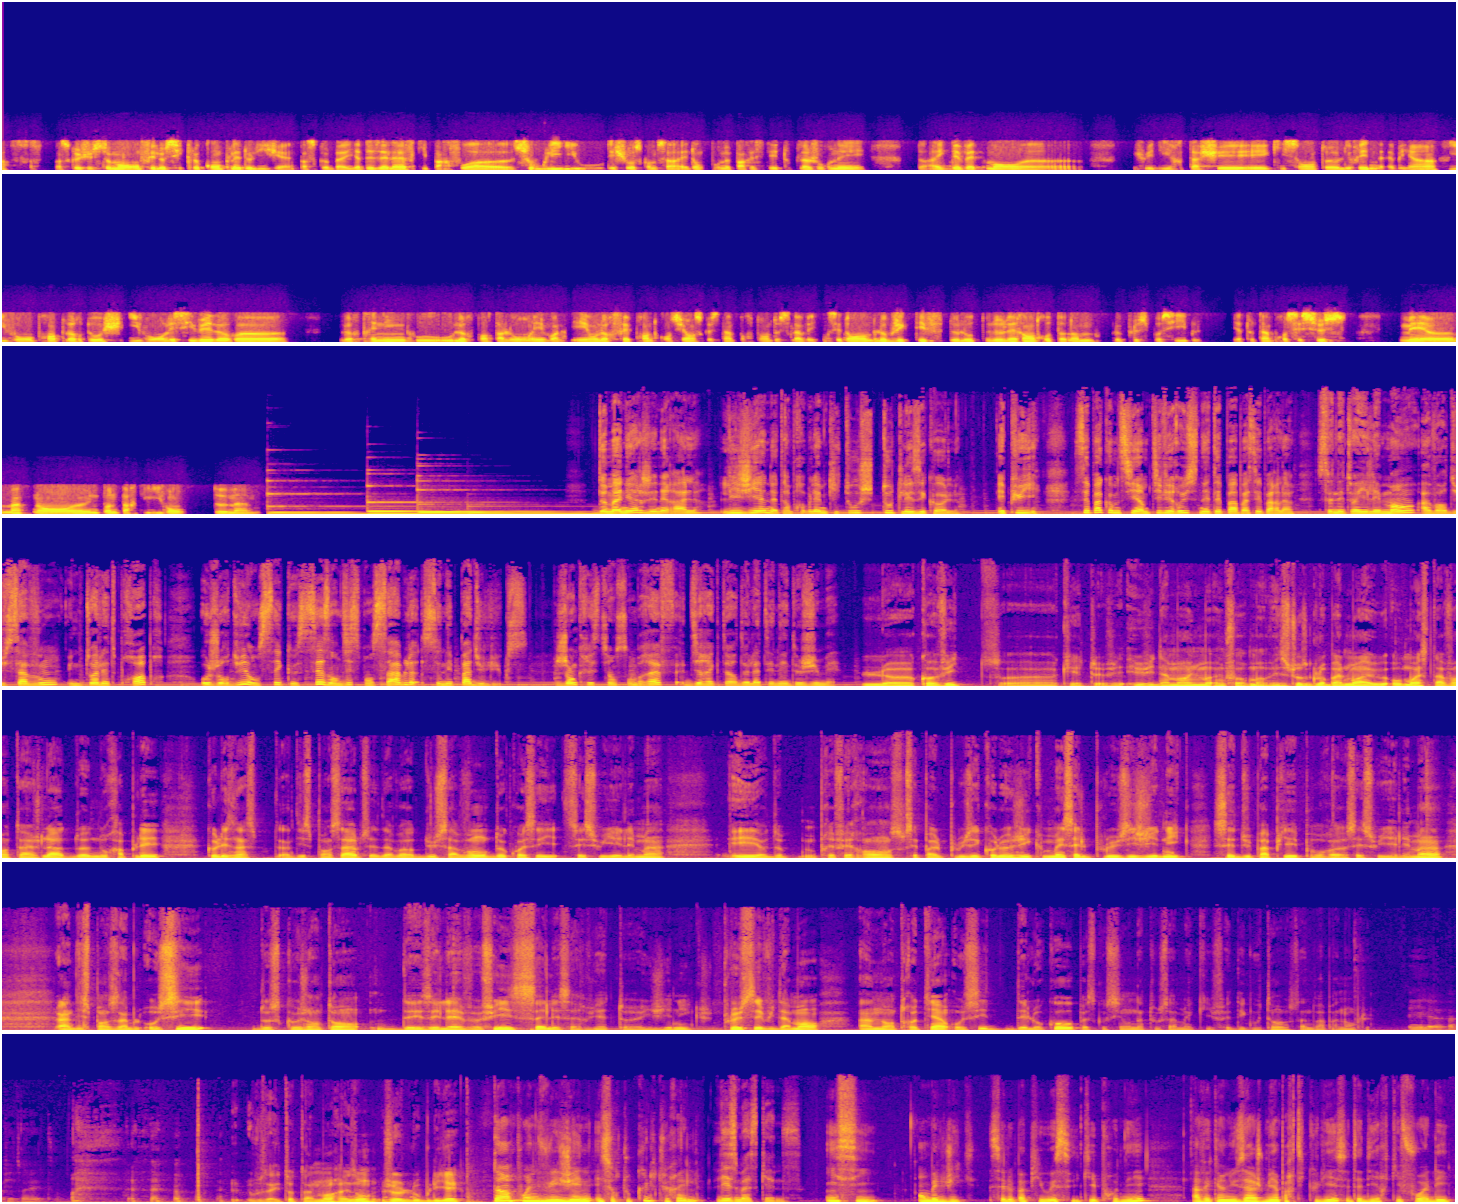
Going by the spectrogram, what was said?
Parce que justement, on fait le cycle complet de l'hygiène. Parce que ben, il y a des élèves qui parfois s'oublient ou des choses comme ça, et donc pour ne pas rester toute la journée avec des vêtements je vais dire, tachés et qui sentent l'urine, eh bien, ils vont prendre leur douche, ils vont lessiver leur, leur training ou, leur pantalon et voilà. Et on leur fait prendre conscience que c'est important de se laver. C'est dans l'objectif de, les rendre autonomes le plus possible. Il y a tout un processus, mais euh, maintenant, euh, une bonne partie y vont d'eux-mêmes. De manière générale, l'hygiène est un problème qui touche toutes les écoles. Et puis, c'est pas comme si un petit virus n'était pas passé par là. Se nettoyer les mains, avoir du savon, une toilette propre, aujourd'hui on sait que c'est indispensable, ce n'est pas du luxe. Jean-Christian Sombref, directeur de l'Athénée de Jumet. Le Covid, euh, qui est évidemment une, une, fort mauvaise chose globalement, a eu au moins cet avantage-là de nous rappeler que les indispensables, c'est d'avoir du savon, de quoi s'essuyer les mains et euh, de préférence, c'est pas le plus écologique, mais c'est le plus hygiénique, c'est du papier pour euh, s'essuyer les mains. Indispensable aussi, de ce que j'entends des élèves filles, c'est les serviettes euh, hygiéniques. Plus évidemment un entretien aussi des locaux, parce que si on a tout ça mais qui fait dégoûtant, ça ne va pas non plus. Et le papier toilette Vous avez totalement raison, je l'oubliais. D'un point de vue hygiène et surtout culturel, Lise Maskens. Ici, en Belgique, c'est le papier OSC qui est prôné, avec un usage bien particulier, c'est-à-dire qu'il faut aller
